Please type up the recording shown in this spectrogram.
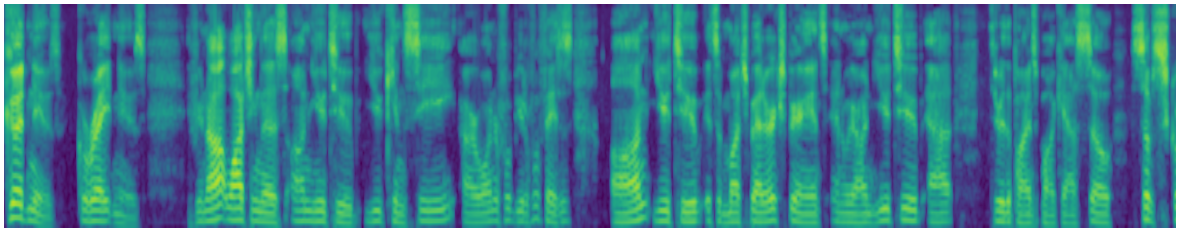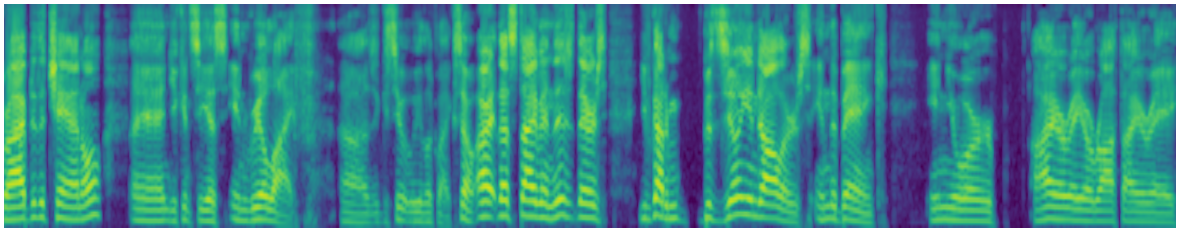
good news, great news. If you're not watching this on YouTube, you can see our wonderful, beautiful faces on YouTube. It's a much better experience. And we're on YouTube at Through the Pines podcast. So subscribe to the channel and you can see us in real life. Uh, you can see what we look like. So, all right, let's dive in. This, there's, you've got a bazillion dollars in the bank in your IRA or Roth IRA,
